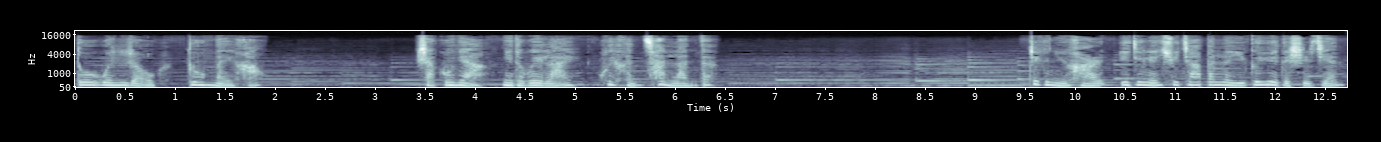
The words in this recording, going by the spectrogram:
多温柔，多美好。傻姑娘，你的未来会很灿烂的。这个女孩已经连续加班了一个月的时间，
